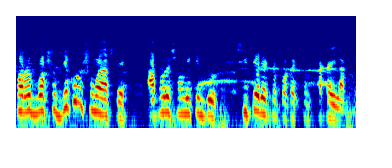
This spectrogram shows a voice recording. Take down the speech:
শরৎ, বর্ষা যে কোনো সময় আসলে আপনাদের সঙ্গে কিন্তু শীতের একটা প্রোটেকশন থাকাই লাগবে।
